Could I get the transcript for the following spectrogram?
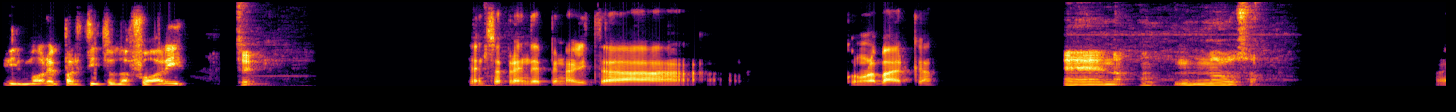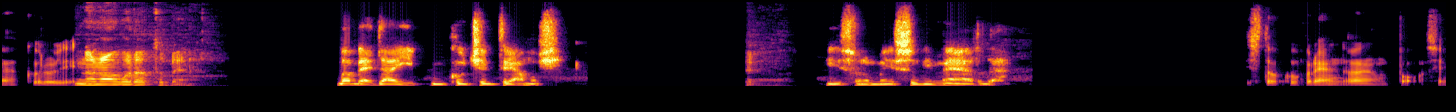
Il Moro è partito da fuori? Sì. Senza prendere penalità con una barca? Eh, no, non lo so. Eh, quello lì. Non ho guardato bene. Vabbè, dai, concentriamoci. Io sono messo di merda. Ti sto coprendo, eh, un po', sì.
